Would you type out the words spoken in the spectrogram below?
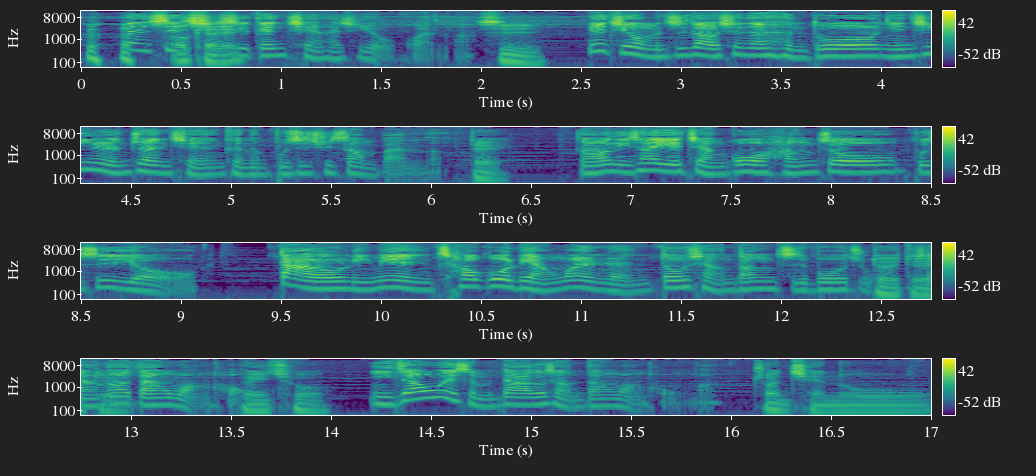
但是其实跟钱还是有关啦，是因为其实我们知道，现在很多年轻人赚钱可能不是去上班了。对。然后李莎也讲过，杭州不是有大楼里面超过两万人都想当直播主，对对对，想要当网红。没错。你知道为什么大家都想当网红吗？赚钱哦。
